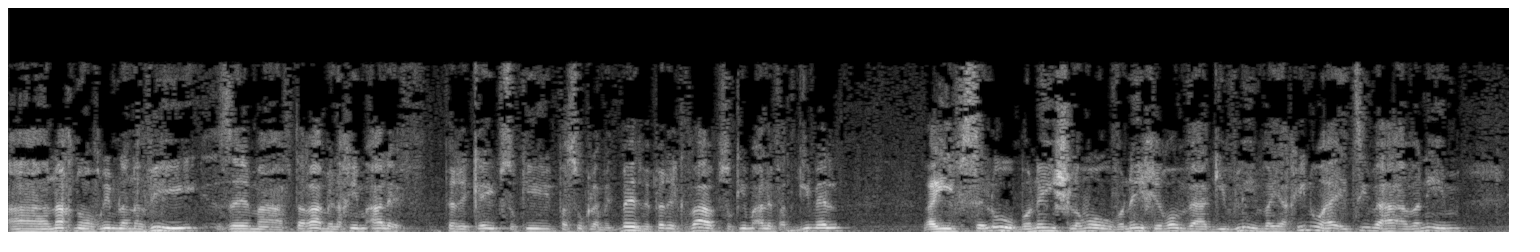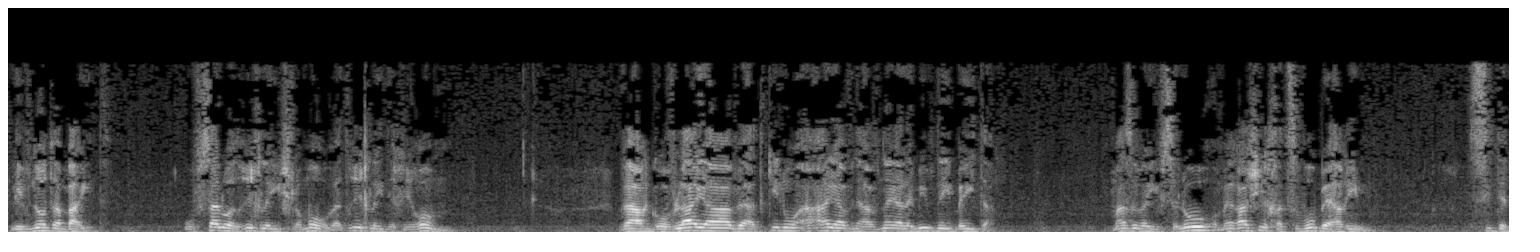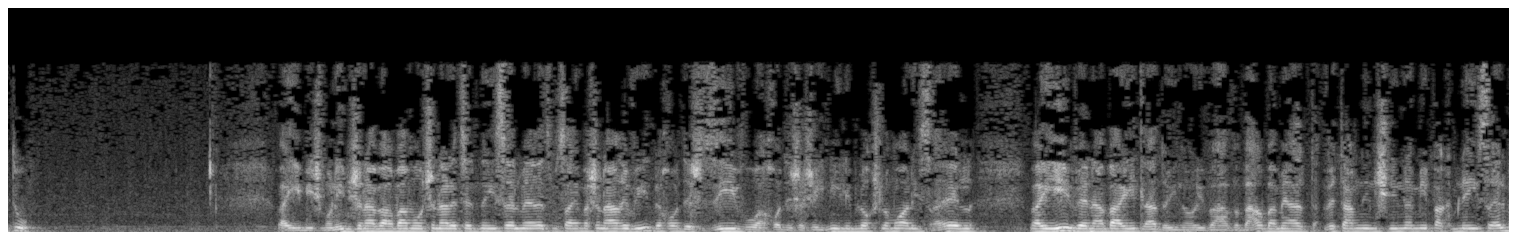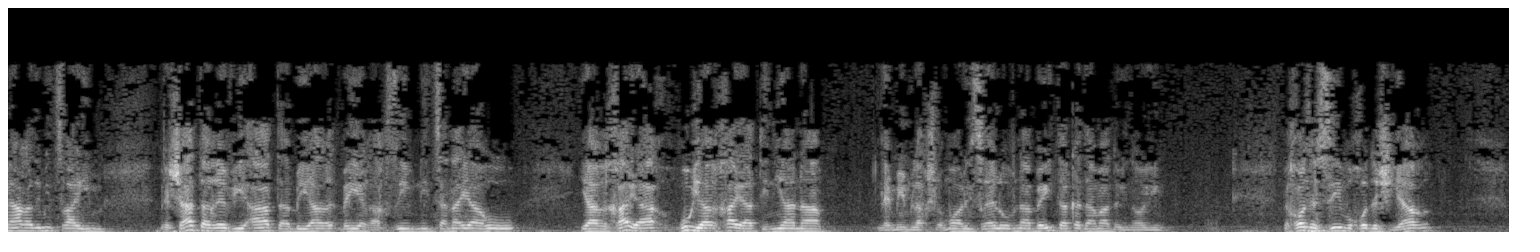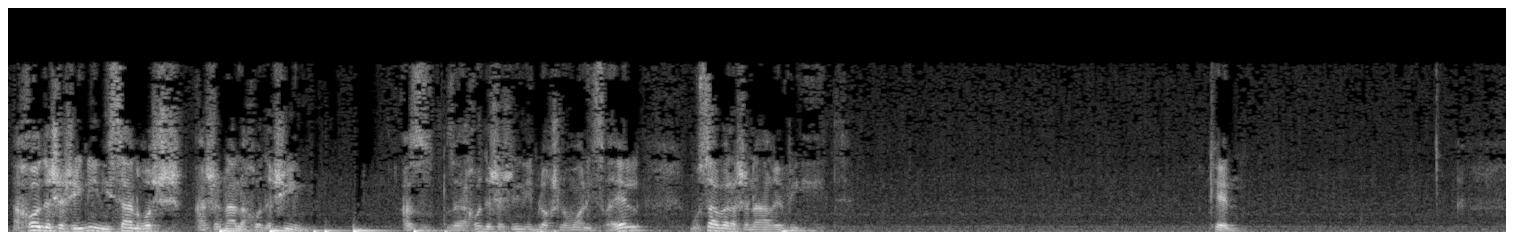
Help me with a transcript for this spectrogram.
אנחנו עוברים לנביא, זה מההפטרה, מלכים א', פרק ה', פסוקי, פסוק ל"ב, ופרק ו', פסוקים א' עד ג', ויפסלו בוני שלמה ובוני חירום והגבלים, ויכינו העצים והאבנים לבנות הבית. ופסלו אדריך לי שלמה ואדריך לי דחירום, והרגובליה והתקינו האיה בני אבניה למבני ביתה. מה זה ויפסלו? אומר רש"י, חצבו בהרים. ציטטו. ויהי בשמונים שנה וארבע מאות שנה לצאת בני ישראל מארץ מצרים בשנה הרביעית בחודש זיו, הוא החודש השני למלוך שלמה על ישראל. ויהי בן הבית לאדוני אויביו, ובארבע מאה ותמנין שנין מפק בני ישראל מערד מצרים. בשעת הרביעת בירח זיו ניצניה הוא ירחיה, הוא ירחיה תניאנה לממלך שלמה על ישראל ובנה ביתה קדם אדוני. בחודש זיו הוא חודש יר, החודש השני, ניסן ראש השנה לחודשים, אז זה החודש השני למלוך שלמה על ישראל, מוסב על השנה הרביעית. כן.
